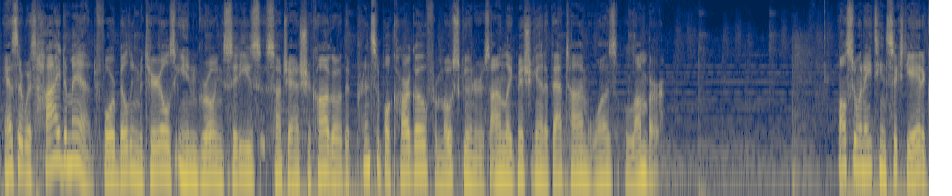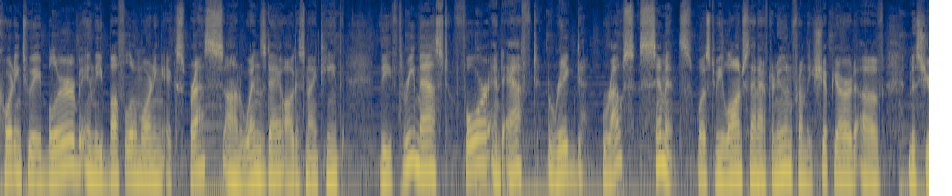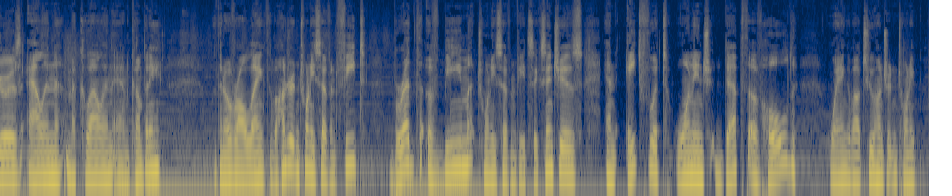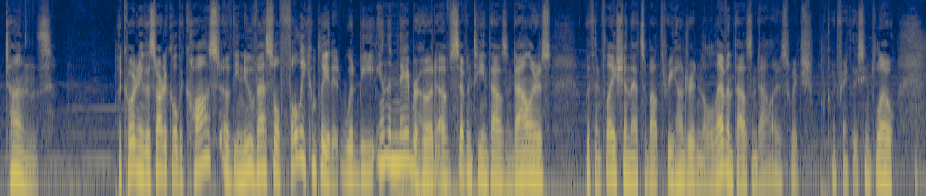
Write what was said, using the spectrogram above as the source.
As there was high demand for building materials in growing cities such as Chicago, the principal cargo for most schooners on Lake Michigan at that time was lumber. Also in 1868, according to a blurb in the Buffalo Morning Express on Wednesday, August 19th, the three mast fore and aft rigged Rouse Simmons was to be launched that afternoon from the shipyard of Messrs. Allen, McClellan and Company, with an overall length of 127 feet, breadth of beam 27 feet 6 inches, and 8 foot 1 inch depth of hold, weighing about 220 tons. According to this article, the cost of the new vessel fully completed would be in the neighborhood of $17,000 with inflation, that's about $311,000, which, quite frankly, seems low.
